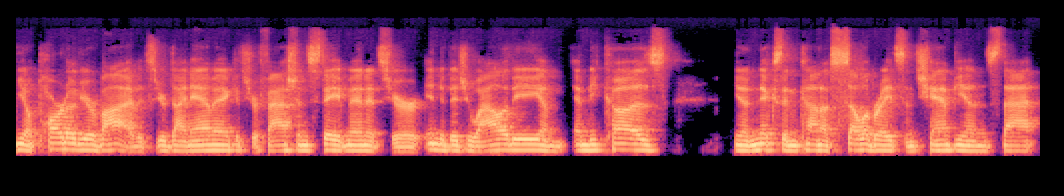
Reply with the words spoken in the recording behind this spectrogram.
you know part of your vibe. It's your dynamic it's your fashion statement it's your individuality. And and because you know nixon kind of celebrates and champions that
